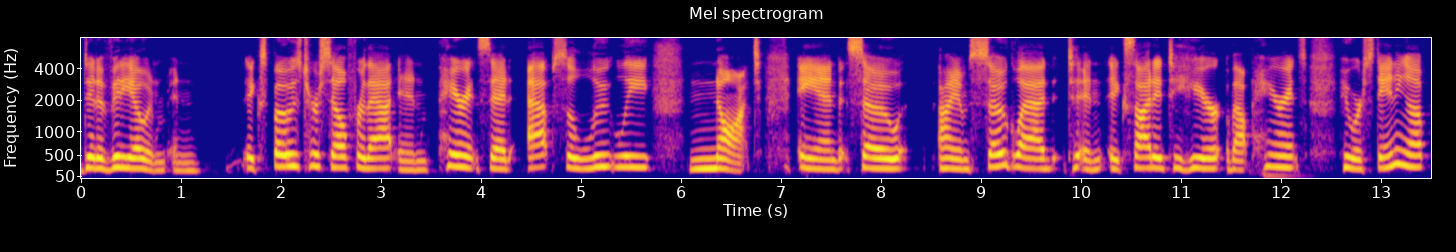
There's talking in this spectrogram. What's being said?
did a video and, and exposed herself for that and parents said absolutely not and so I am so glad to, and excited to hear about parents who are standing up,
